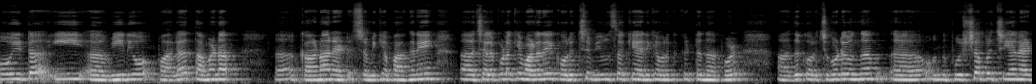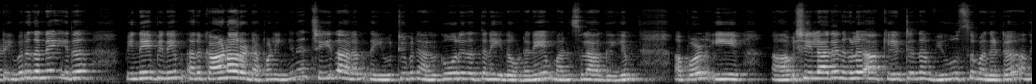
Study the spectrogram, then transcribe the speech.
പോയിട്ട് ഈ വീഡിയോ പല തവണ കാണാനായിട്ട് ശ്രമിക്കുക അപ്പോൾ അങ്ങനെ ചിലപ്പോഴൊക്കെ വളരെ കുറച്ച് വ്യൂസൊക്കെ ആയിരിക്കും അവർക്ക് കിട്ടുന്നത്. അപ്പോൾ അത് കുറച്ചുകൂടി ഒന്ന് ഒന്ന് പുഷപ്പ് ചെയ്യാനായിട്ട് ഇവർ തന്നെ ഇത് പിന്നെയും പിന്നെയും അത് കാണാറുണ്ട്. അപ്പോൾ ഇങ്ങനെ ചെയ്താലും യൂട്യൂബിന്റെ അൽഗോരിതത്തിന് ഇത് ഉടനെ മനസ്സിലാകുകയും അപ്പോൾ ഈ ആവശ്യമില്ലാതെ നിങ്ങൾ ആ കേട്ടുന്ന വ്യൂസ് വന്നിട്ട് അത്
